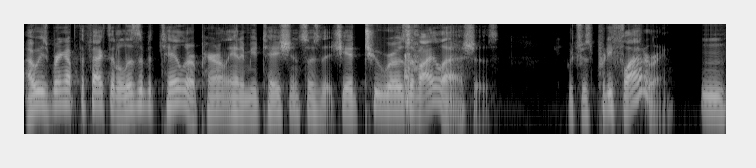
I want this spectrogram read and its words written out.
I always bring up the fact that Elizabeth Taylor apparently had a mutation so that she had two rows of eyelashes, which was pretty flattering. Mm.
